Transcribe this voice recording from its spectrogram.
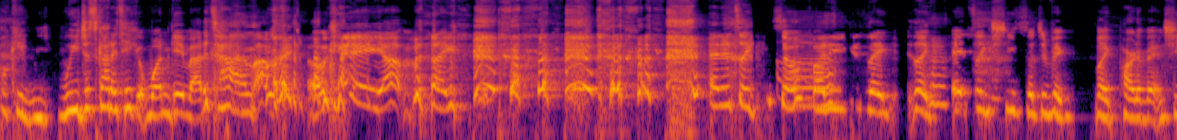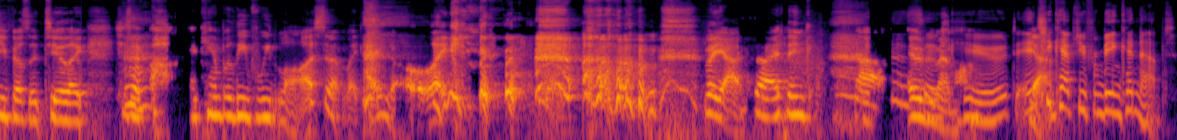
"Okay, we, we just got to take it one game at a time." I'm like, "Okay, yep." Like, and it's like so Uh. funny 'cause, like like it's like she's such a big like part of it, and she feels it too. Like she's like, "Oh, I can't believe we lost," and I'm like, "I know." Like, but yeah, so I think uh, it would be my mom. cute. And Yeah. she kept you from being kidnapped.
